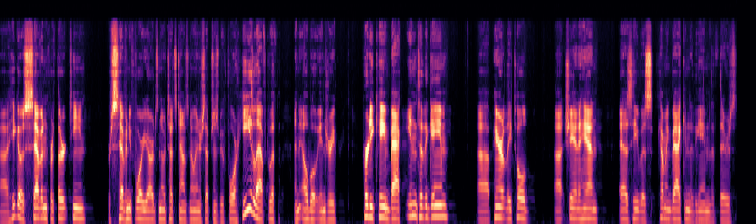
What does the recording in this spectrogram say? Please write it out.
Uh, he goes seven for 13, for 74 yards, no touchdowns, no interceptions before he left with an elbow injury. Purdy came back into the game. Uh, apparently, told uh, Shanahan as he was coming back into the game that there's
